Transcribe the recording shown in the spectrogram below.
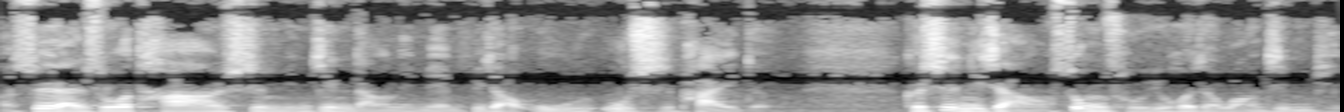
啊。虽然说他是民进党里面比较务务实派的，可是你讲宋楚瑜或者王金平，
